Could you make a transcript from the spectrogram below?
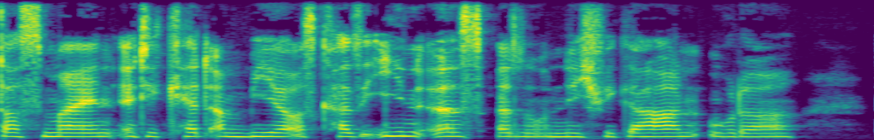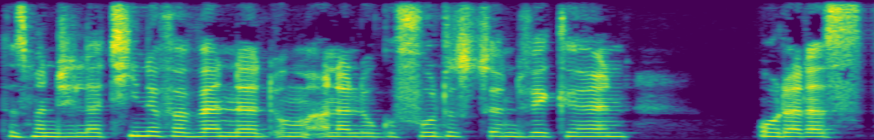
dass mein Etikett am Bier aus Casein ist, also nicht vegan, oder dass man Gelatine verwendet, um analoge Fotos zu entwickeln, oder dass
